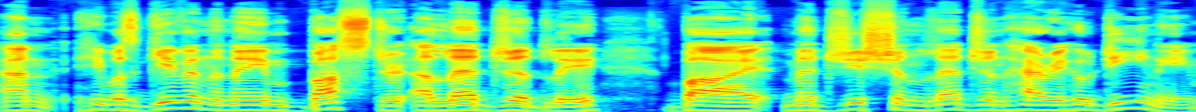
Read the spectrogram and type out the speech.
and he was given the name buster allegedly by magician legend harry houdini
